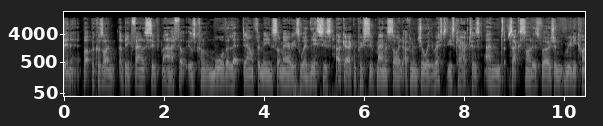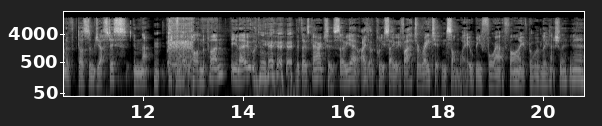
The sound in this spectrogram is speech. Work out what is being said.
in it, but because I'm a big fan of Superman, I felt it was kind of more of a letdown for me in some areas where this is, okay, I can push Superman aside, I can enjoy the rest of these characters, and Zack Snyder's version really kind of does them justice in that, pardon the pun, you know, with those characters. So yeah, I'd probably say if I had to rate it in some way, it would be four out of five, probably, actually. Yeah.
